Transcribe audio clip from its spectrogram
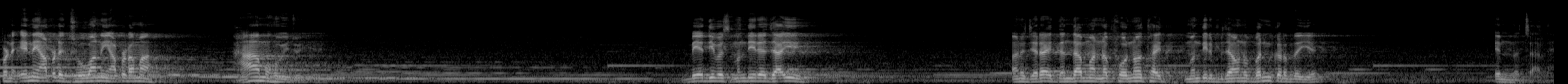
પણ એને આપણે જોવાની આપણામાં હામ હોવી જોઈએ. બે દિવસ મંદિરે જઈ અને જરાય ધંધામાં નફો ન થાય, મંદિર જવાનું બંધ કરી દઈએ, એમ ન ચાલે.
